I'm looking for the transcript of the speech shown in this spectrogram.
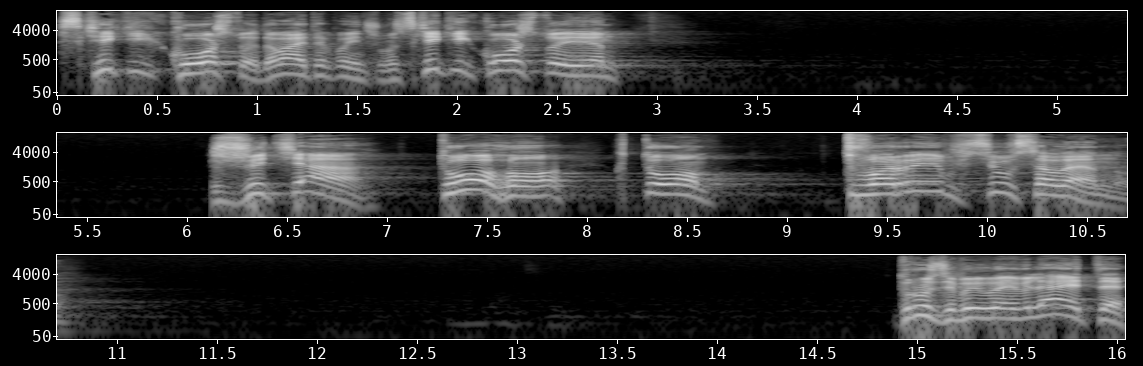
Скільки коштує, давайте по-іншому, скільки коштує життя того, хто творив всю вселенну? Друзі, ви уявляєте,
